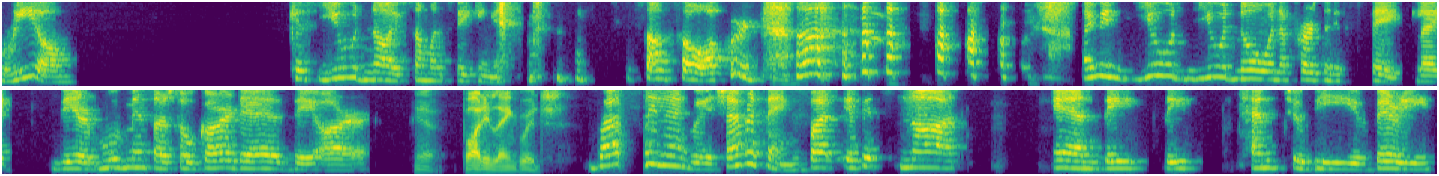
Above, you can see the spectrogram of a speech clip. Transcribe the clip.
real. Because you would know if someone's faking it, it sounds so awkward. I mean you would you would know when a person is fake. Like their movements are so guarded they are yeah body language. Body language everything. But if it's not and they they tend to be very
